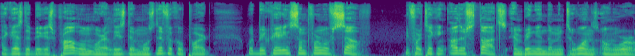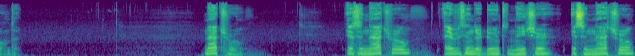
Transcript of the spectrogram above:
I guess the biggest problem, or at least the most difficult part, would be creating some form of self before taking others' thoughts and bringing them into one's own world. Natural. Is it natural? Everything they're doing to nature? Is it natural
